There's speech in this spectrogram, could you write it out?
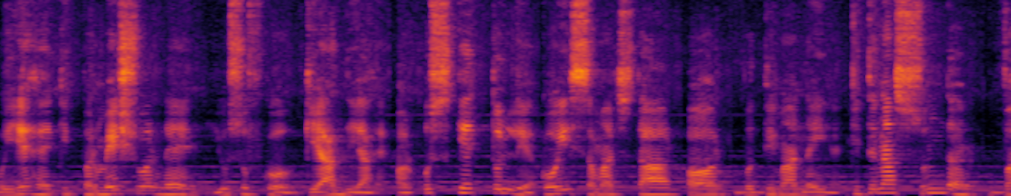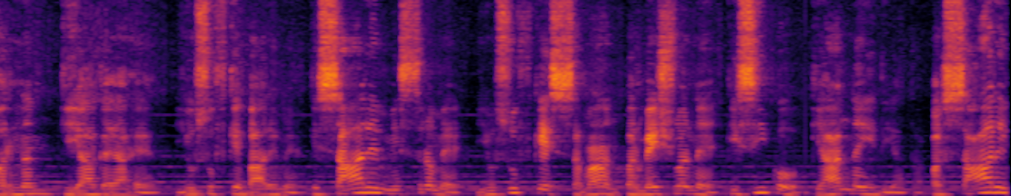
वो ये है कि परमेश्वर ने यूसुफ को ज्ञान दिया है और उसके तुल्य कोई समझदार और बुद्धिमान नहीं है। कितना सुंदर वर्णन किया गया है यूसुफ के बारे में कि सारे मिस्र में यूसुफ के समान परमेश्वर ने किसी को ज्ञान नहीं दिया था और सारे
